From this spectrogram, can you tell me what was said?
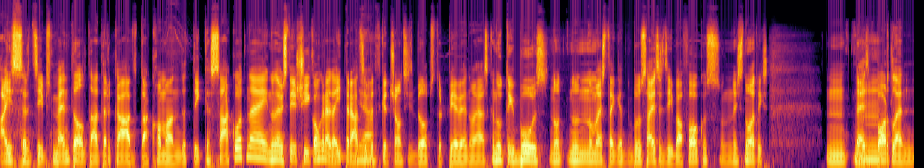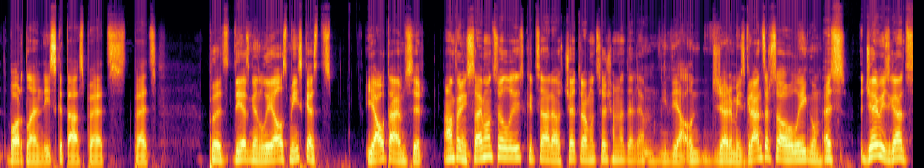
aizsardzības mentalitāti, ar kādu tā komanda tika sākotnēji. Nu, nevis tieši šī konkrētā iterācija, Jā. bet kad Džonsijs Bilaps tur pievienojās, ka nu tik būs, nu, nu, nu mēs tagad būs aizsardzībā fokus un viss notiks. Mm, Nezinu, mm. Portland, Portland izskatās pēc, pēc, pēc diezgan lielas miskastes. Jautājums ir, Antonijs Simons vēl izkrits ārā uz 4 un 6 nedēļām. mm, ideāli. Un Jeremijs Grants ar savu līgumu. Es, Džerijs Gants,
